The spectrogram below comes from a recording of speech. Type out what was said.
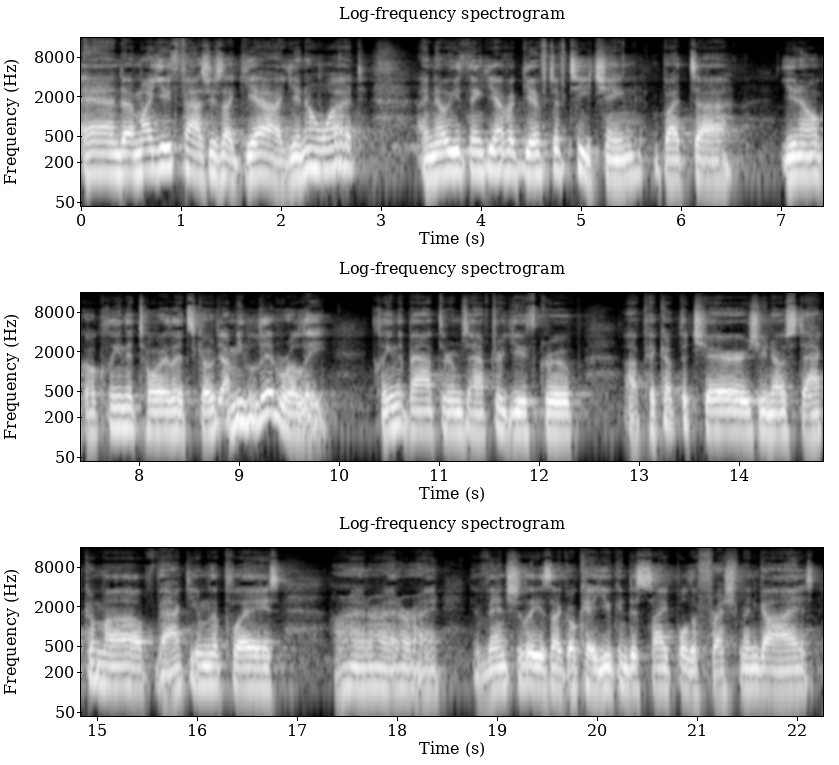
And uh, my youth pastor was like, Yeah, you know what? I know you think you have a gift of teaching, but, uh, you know, go clean the toilets, go, I mean, literally, clean the bathrooms after youth group, uh, pick up the chairs, you know, stack them up, vacuum the place. All right, all right, all right. Eventually, it's like, okay, you can disciple the freshman guys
